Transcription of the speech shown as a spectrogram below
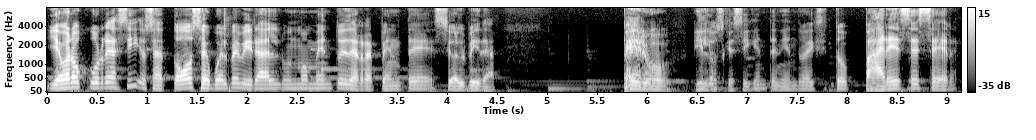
Y ahora ocurre así, o sea, todo se vuelve viral un momento y de repente se olvida. Pero, y los que siguen teniendo éxito, parece ser,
